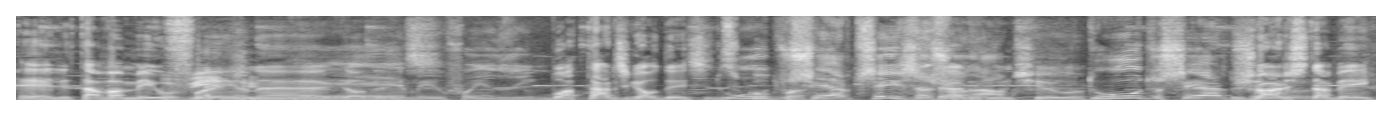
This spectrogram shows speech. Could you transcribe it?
É, ele tava meio Covid. fanho, né, É, Galdense? meio fanhozinho. Boa tarde, Galdense. Desculpa. Tudo certo, sensacional. Certo contigo? Tudo certo. Jorge tá bem?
